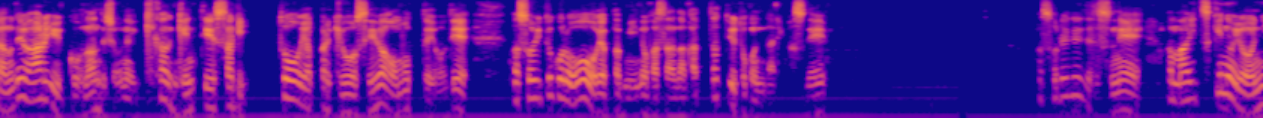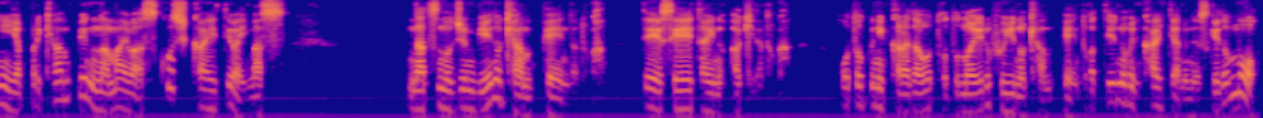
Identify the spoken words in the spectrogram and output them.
なので、ある意味、こう、なんでしょうね、期間限定詐欺と、やっぱり行政は思ったようで、まあ、そういうところをやっぱ見逃さなかったっていうところになりますね。それでですね、毎月のようにやっぱりキャンペーンの名前は少し変えてはいます。夏の準備へのキャンペーンだとか、で、生態の秋だとか、お得に体を整える冬のキャンペーンとかっていうのふうに書いてあるんですけども、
